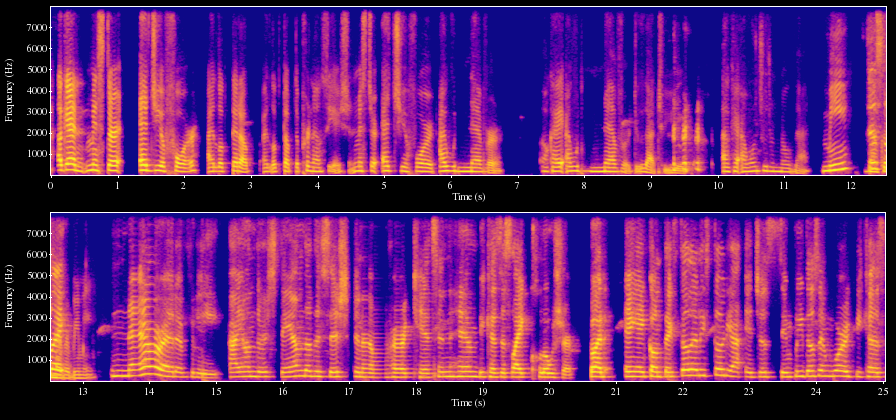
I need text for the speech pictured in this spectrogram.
Again, Mr. Ejiofor. I looked it up. I looked up the pronunciation. Mr. Ejiofor. I would never, okay? I would never do that to you. Okay, I want you to know that. Me, that Just could never like- be me. Narratively, I understand the decision of her kissing him because it's like closure. But in a contexto de la historia, it just simply doesn't work because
